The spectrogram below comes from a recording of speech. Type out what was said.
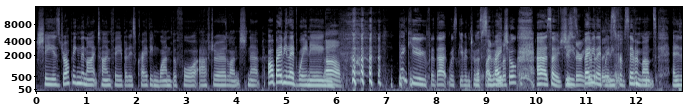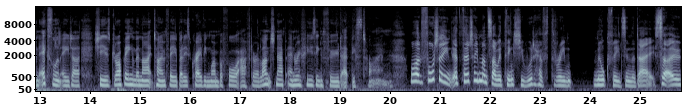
She is dropping the nighttime feed, but is craving one before, after a lunch nap. Oh, baby led weaning. Oh, Thank you for that. Was given to From us by Rachel. Uh, so she's, very baby led weaning from seven months and is an excellent eater. She is dropping the nighttime feed, but is craving one before, after a lunch nap, and refusing food at this time. well, at 14, at 13 months, I would think she would have three milk feeds in the day. So,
